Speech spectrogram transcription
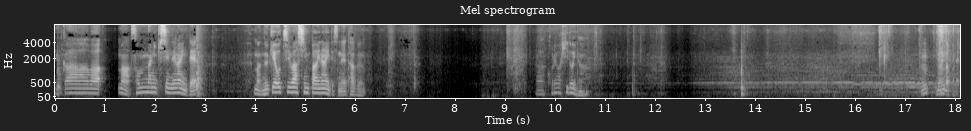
床はまあそんなにきしんでないんでまあ抜け落ちは心配ないですね多分。あこれはひどいな。ん？なんだこれ？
